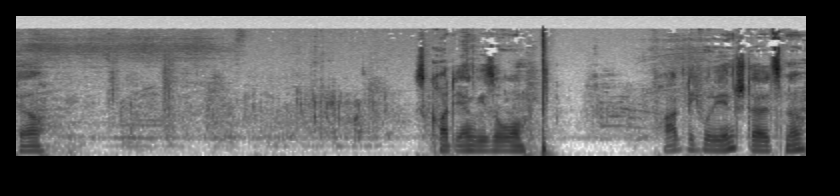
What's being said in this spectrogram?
Tja. Ist gerade irgendwie so fraglich, wo du hinstellst, ne?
